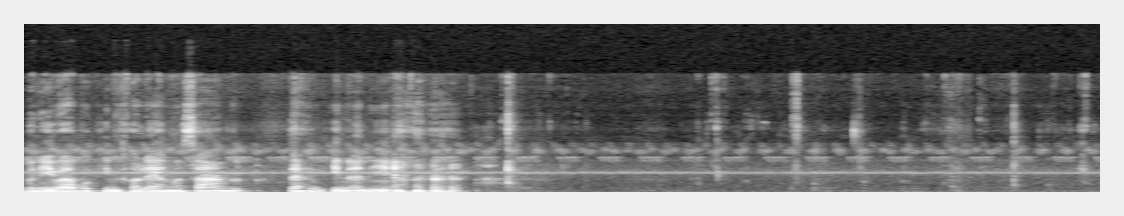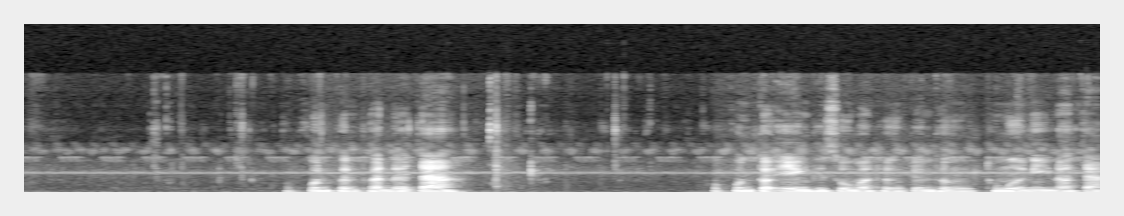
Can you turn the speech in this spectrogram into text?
วันนี้ว่าพอกินข้าวแรงมาซ้ำแต่เพิ่งกินอันนี้ขอบคุณเพื่อนๆเด้อจ้า ขอบคุณตัวเองที่สู่มาถึงจนถึงทุกมือนี้นาะจ้า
